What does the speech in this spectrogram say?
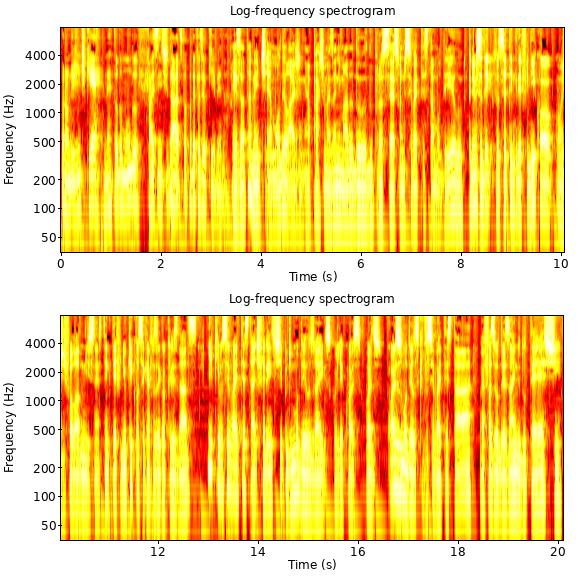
para onde a gente quer, né? Todo mundo faz ciência de dados para poder fazer o quê, Bernardo? Exatamente, é a modelagem, né? A parte mais animada do, do processo, onde você vai testar modelo modelo. Primeiro você tem, você tem que definir qual, como a gente falou no início, né? Você tem que definir o que, que você quer fazer com aqueles dados. E aqui você vai testar diferentes tipos de modelos, vai escolher quais, quais, quais os modelos que você vai testar, vai fazer o design do teste,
